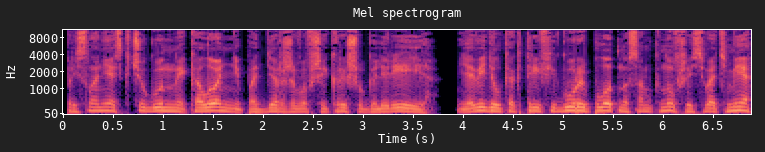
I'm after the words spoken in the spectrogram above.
Прислонясь к чугунной колонне, поддерживавшей крышу галереи, я видел, как три фигуры, плотно сомкнувшись во тьме,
